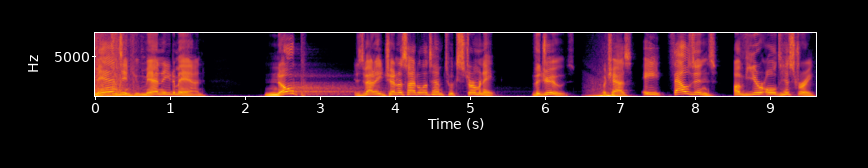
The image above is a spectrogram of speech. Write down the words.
Man's inhumanity to man. Nope. It is about a genocidal attempt to exterminate the Jews, which has a thousands of year old history.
